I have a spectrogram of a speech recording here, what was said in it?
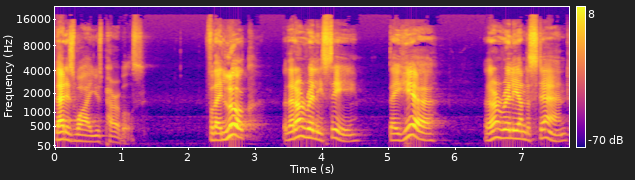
That is why I use parables. For they look, but they don't really see. They hear, but they don't really understand.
